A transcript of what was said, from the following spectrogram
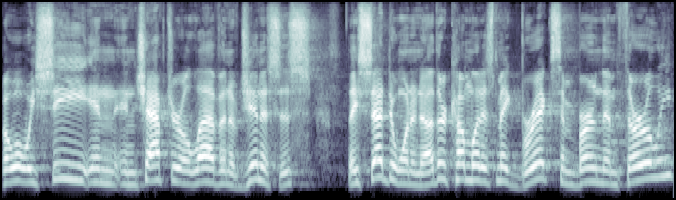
But what we see in, in chapter 11 of Genesis, they said to one another, Come, let us make bricks and burn them thoroughly.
